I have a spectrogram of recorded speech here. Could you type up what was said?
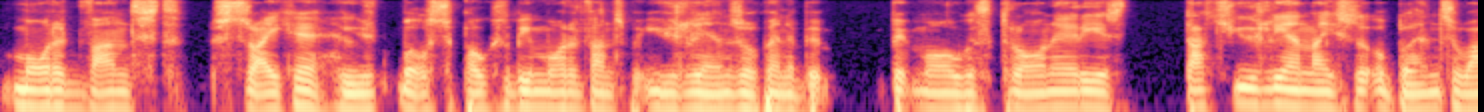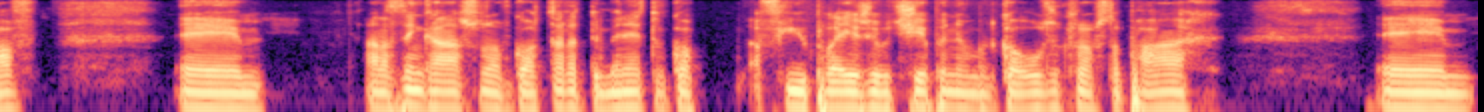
more advanced striker who's well supposed to be more advanced, but usually ends up in a bit bit more withdrawn areas. That's usually a nice little blend to have. Um, and I think Arsenal have got that at the minute. They've got a few players who are chipping in with goals across the park. Um,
